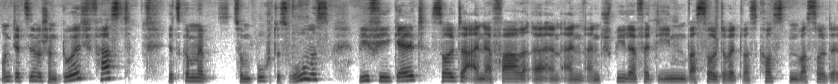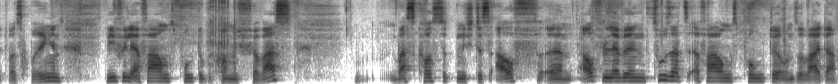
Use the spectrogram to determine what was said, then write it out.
und jetzt sind wir schon durch fast. Jetzt kommen wir zum Buch des Ruhmes. Wie viel Geld sollte ein, Erfahren, äh, ein, ein Spieler verdienen? Was sollte etwas kosten? Was sollte etwas bringen? Wie viele Erfahrungspunkte bekomme ich für was? was kostet mich das auf, ähm, Aufleveln, Zusatzerfahrungspunkte und so weiter.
